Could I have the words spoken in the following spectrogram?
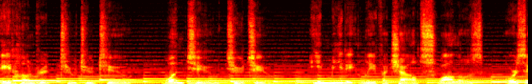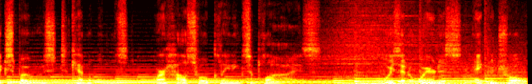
800-222-1222 immediately if a child swallows or is exposed to chemicals or household cleaning supplies. Poison awareness and control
